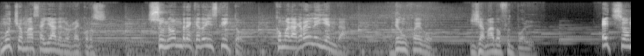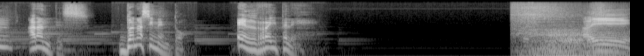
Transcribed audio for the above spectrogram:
mucho más allá de los récords. Su nombre quedó inscrito como la gran leyenda de un juego llamado fútbol. Edson Arantes, Don Nacimiento, el Rey Pelé. Ahí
